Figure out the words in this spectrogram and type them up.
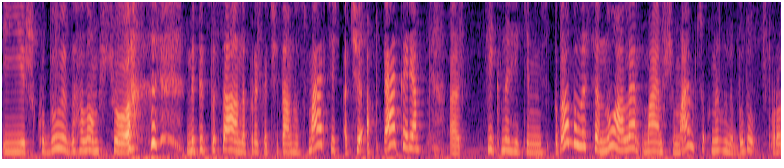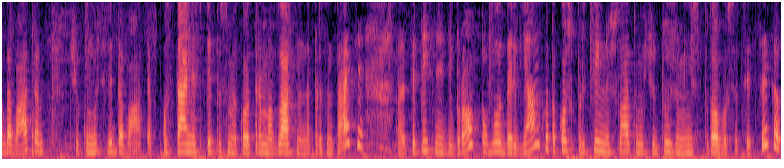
І шкодую загалом, що не підписала, наприклад, чи танго смерті, чи аптекаря. Ті книги, які мені сподобалися, ну але маємо, що маємо цю книгу, не буду продавати чи комусь віддавати. Останнє з підписом, яку отримав власне на презентації, е, це пісня Дібров Павло Дерев'янко. Також прицільно йшла, тому що дуже мені сподобався цей цикл. Е,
